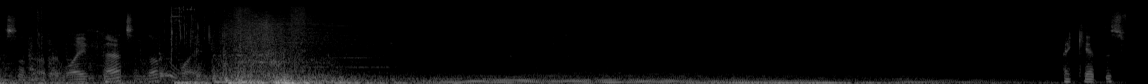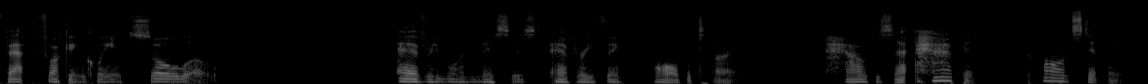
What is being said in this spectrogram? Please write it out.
That's another wipe. That's another wipe. I get this fat fucking queen solo. Everyone misses everything all the time. How does that happen? Constantly.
